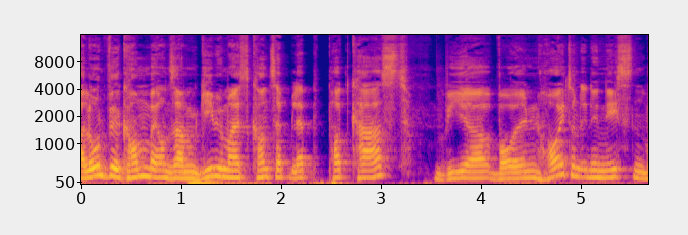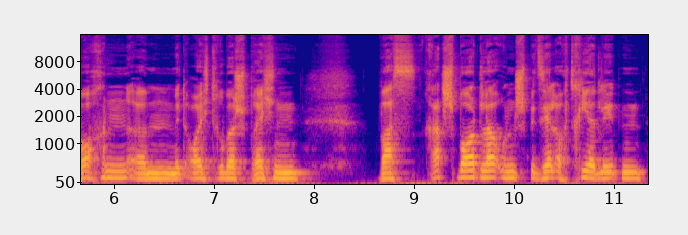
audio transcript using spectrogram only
Hallo und willkommen bei unserem GBMeister Concept Lab Podcast. Wir wollen heute und in den nächsten Wochen ähm, mit euch drüber sprechen, was Radsportler und speziell auch Triathleten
